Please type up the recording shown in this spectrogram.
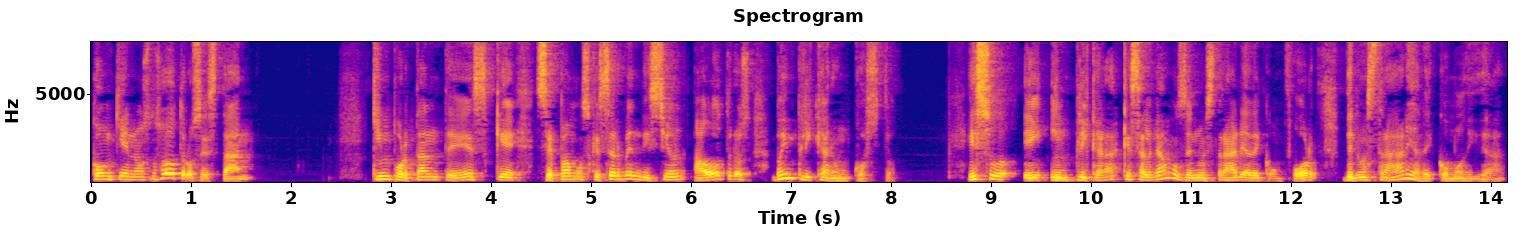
con quien nosotros están. Qué importante es que sepamos que ser bendición a otros va a implicar un costo. Eso eh, implicará que salgamos de nuestra área de confort, de nuestra área de comodidad.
